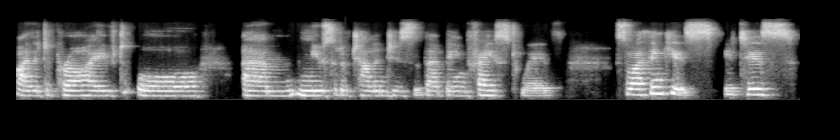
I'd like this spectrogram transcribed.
either deprived or um, new sort of challenges that they're being faced with. So I think it's it is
